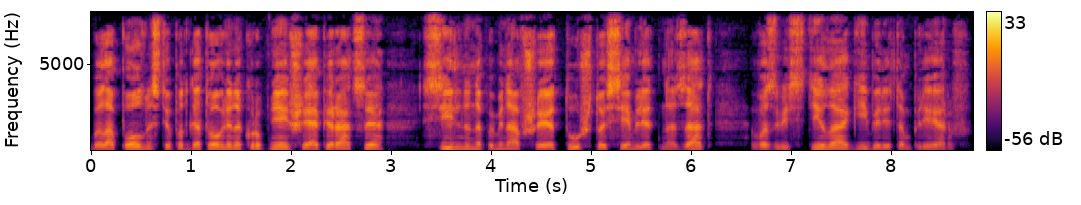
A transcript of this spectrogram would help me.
была полностью подготовлена крупнейшая операция — сильно напоминавшая ту, что семь лет назад возвестила о гибели тамплиеров.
